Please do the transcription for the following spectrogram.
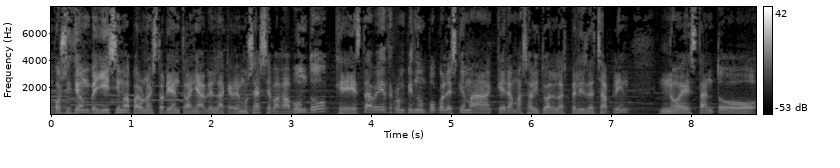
Composición bellísima para una historia entrañable en la que vemos a ese vagabundo que esta vez rompiendo un poco el esquema que era más habitual en las pelis de Chaplin, no es tanto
